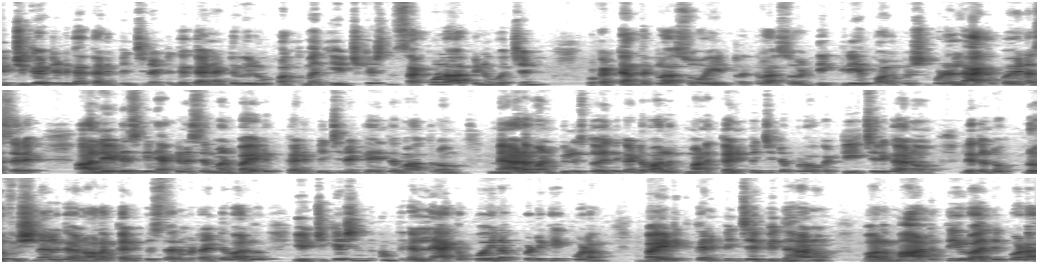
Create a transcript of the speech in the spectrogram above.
ఎడ్యుకేటెడ్‌గా కనిపించినట్టుగా కానీ అంటే వీళ్ళు కొంతమంది ఎడ్యుకేషన్ సగంలో ఆపినవచ్చండి. ఒక 10థ్ క్లాసో, ఇంటర్ క్లాసో, డిగ్రీ క్వాలిఫికేషన్ కూడా లేకపోయినా సరే ఆ లేడీస్ గాని ఎక్కడైనా సరే మనం బయటకు కనిపించినట్లయితే మాత్రం మేడం అని పిలుస్తాం. ఎందుకంటే వాళ్ళకి మనకు కనిపించేటప్పుడు ఒక టీచర్ గానో, లేదంటే ఒక ప్రొఫెషనల్ గానో అలా కనిపిస్తారనమాట. అంటే వాళ్ళు ఎడ్యుకేషన్ అంతగా లేకపోయినప్పటికీ కూడా బయటికి కనిపించే విధానం, వాళ్ళ మాట తీరు అది కూడా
